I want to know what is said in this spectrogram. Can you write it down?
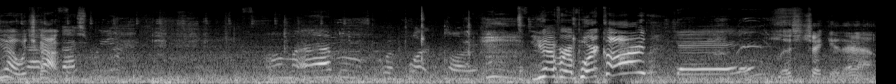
it. What? You want me to show you something, Mom? Yeah, what you got? That's weird. Um, I have a report card. You have a report card? Yes. Let's check it out.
